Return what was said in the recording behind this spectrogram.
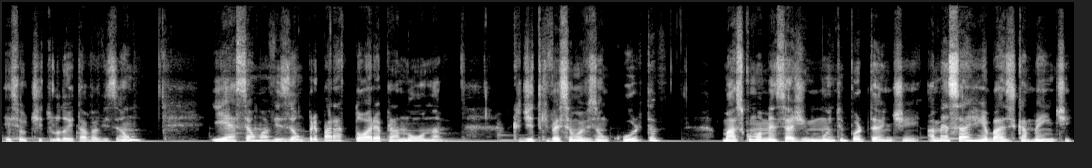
esse é o título da oitava visão? E essa é uma visão preparatória para a nona. Acredito que vai ser uma visão curta, mas com uma mensagem muito importante. A mensagem é basicamente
